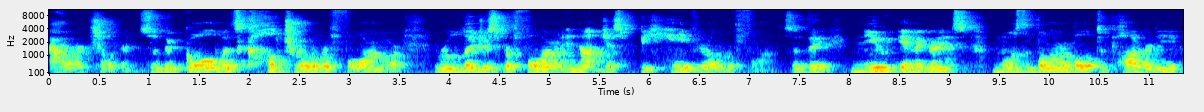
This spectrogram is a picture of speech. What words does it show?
our children. So the goal was cultural reform or religious reform and not just behavioral reform. So the new immigrants most vulnerable to poverty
